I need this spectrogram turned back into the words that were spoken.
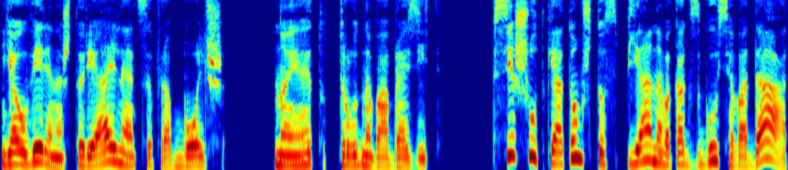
Я уверена, что реальная цифра больше, но и эту трудно вообразить. Все шутки о том, что с пьяного, как с гуся вода, а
